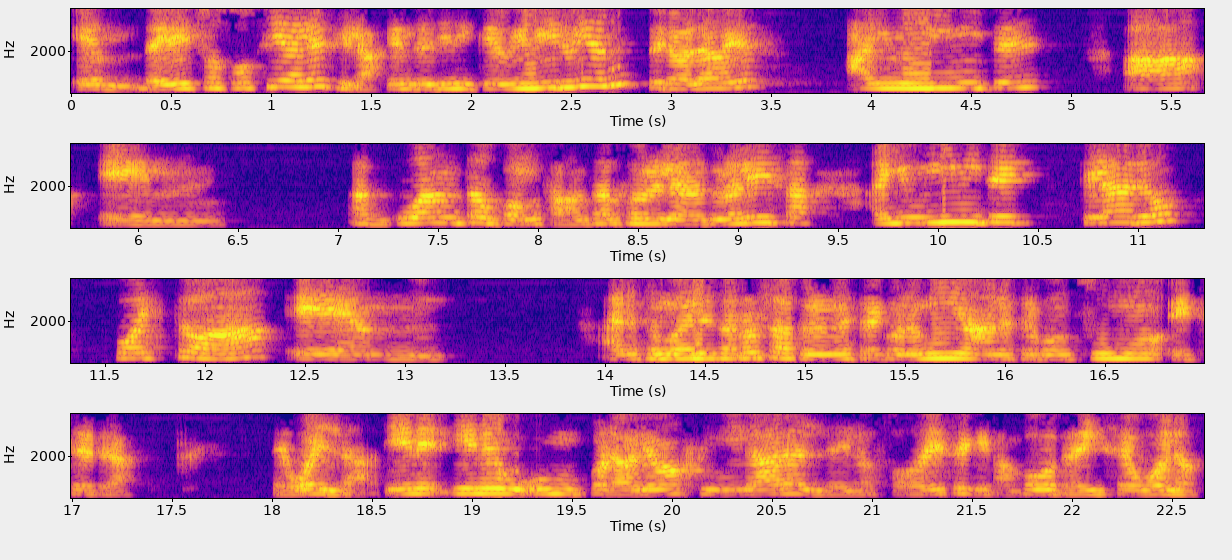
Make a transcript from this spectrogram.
em, derechos sociales y la gente tiene que vivir bien, pero a la vez hay un límite a, em, a cuánto podemos avanzar sobre la naturaleza, hay un límite claro puesto a, em, a nuestro modelo de desarrollo, a nuestra economía, a nuestro consumo, etc. De vuelta, tiene, tiene un problema similar al de los ODS que tampoco te dice, bueno,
